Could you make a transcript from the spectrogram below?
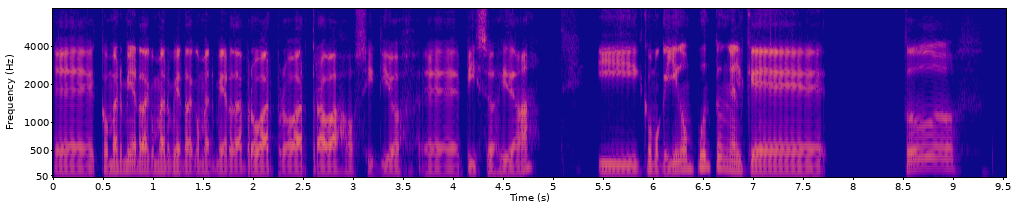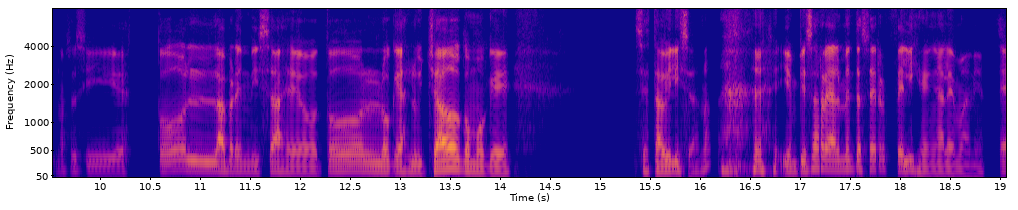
eh, comer mierda, comer mierda, comer mierda, probar, probar trabajos, sitios, eh, pisos y demás. Y como que llega un punto en el que todo, no sé si es todo el aprendizaje o todo lo que has luchado, como que se estabiliza, ¿no? y empiezas realmente a ser feliz en Alemania. Sí,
